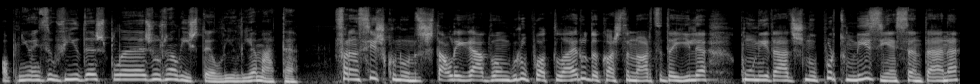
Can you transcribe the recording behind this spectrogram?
Opiniões ouvidas pela jornalista Lília Mata. Francisco Nunes está ligado a um grupo hoteleiro da costa norte da ilha, com unidades no Porto Muniz e em Santana,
